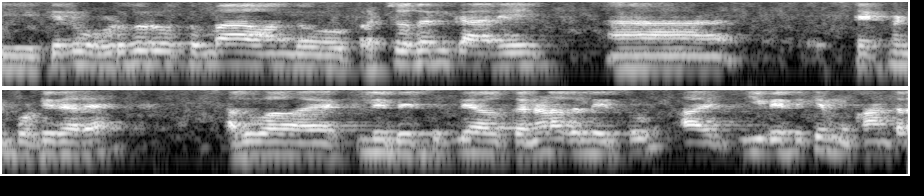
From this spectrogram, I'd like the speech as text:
ಈ ಕೆಲವು ಹುಡುಗರು ತುಂಬಾ ಒಂದು ಪ್ರಚೋದನಕಾರಿ ಸ್ಟೇಟ್ಮೆಂಟ್ ಕೊಟ್ಟಿದ್ದಾರೆ. ಅದು ಆ್ಯಕ್ಚುಲಿ ಬೇಸಿಕ್ಲಿ ಅದು ಕನ್ನಡದಲ್ಲಿ ಇತ್ತು. ಆ, ಈ ವೇದಿಕೆ ಮುಖಾಂತರ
